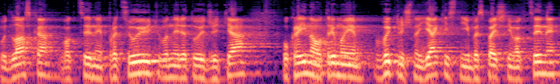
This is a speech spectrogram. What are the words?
Будь ласка, вакцини працюють, вони рятують життя. Україна отримує виключно якісні і безпечні вакцини,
